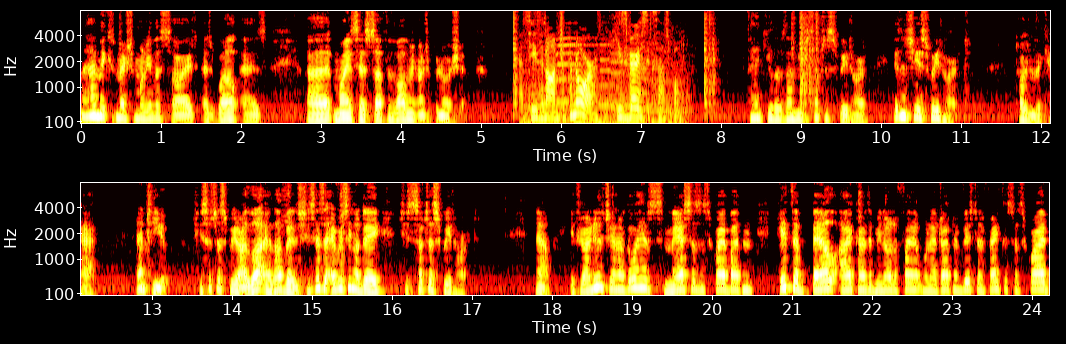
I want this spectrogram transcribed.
on how to make some extra money on the side, as well as uh, mindset stuff involving entrepreneurship. Yes, he's an entrepreneur. He's very successful. Thank you, Liz. I'm you're such a sweetheart. Isn't she a sweetheart? Talking to the cat. And to you. She's such a sweetheart. I love, I love it. She says it every single day. She's such a sweetheart. Now, if you're new to the channel, go ahead and smash the subscribe button. Hit the bell icon to be notified when I drop a new videos. Frankly, subscribe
